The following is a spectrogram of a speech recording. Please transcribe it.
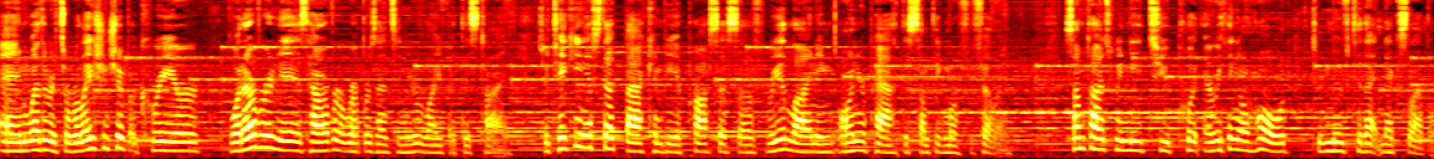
And whether it's a relationship, a career, whatever it is, however it represents in your life at this time. So taking a step back can be a process of realigning on your path to something more fulfilling. Sometimes we need to put everything on hold to move to that next level.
